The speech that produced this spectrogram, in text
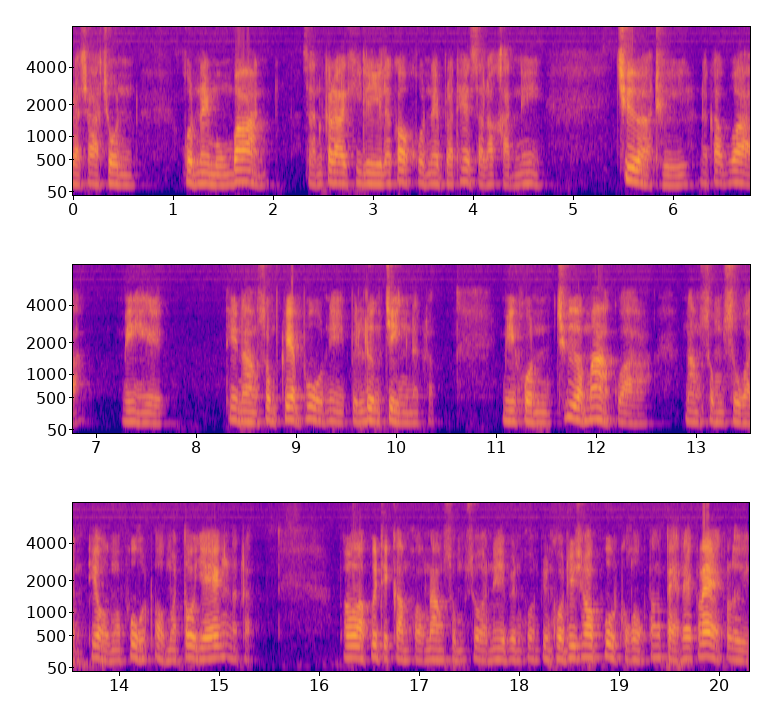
ประชาชน คนในหมู่บ้าน สันกลาคีรี แล้วก็คนในประเทศสารคันนี่เชื่อถือนะครับว่ามีเหตุที่นางส้มเกลี้ยงพูดนี่เป็นเรื่องจริงนะครับ มีคนเชื่อมากกว่านางสมส่วนที่ออกมาพูดออกมาโต้แย้งนะครับ เพราะว่าพฤติกรรมของนางสมส่วนนี่เป็นคนเป็นคนที่ชอบพูดโกหกตั้งแต่แรก ๆ เลย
